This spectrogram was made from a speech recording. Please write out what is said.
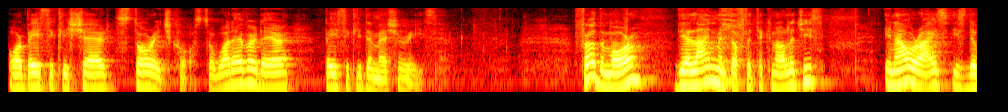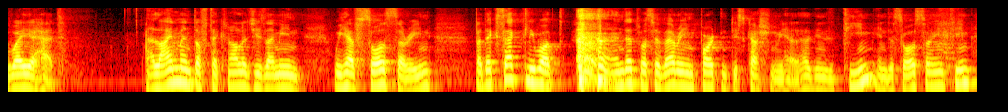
or basically shared storage costs or whatever there basically the measure is. Furthermore, the alignment of the technologies in our eyes is the way ahead. Alignment of technologies, I mean, we have SolSarine, but exactly what, and that was a very important discussion we had in the team, in the SolSarine team,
